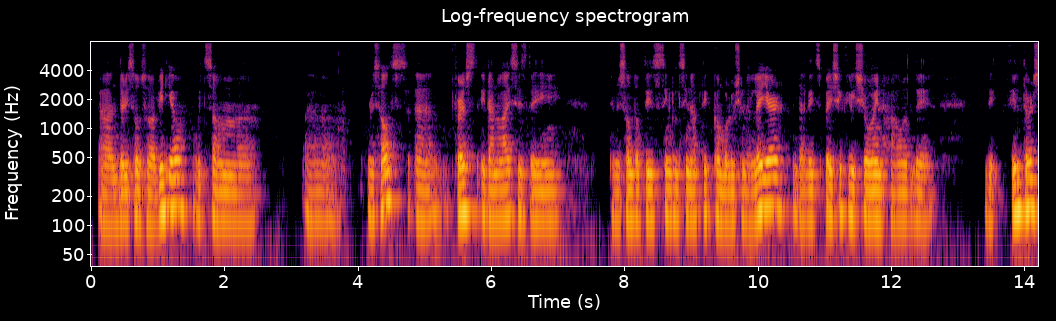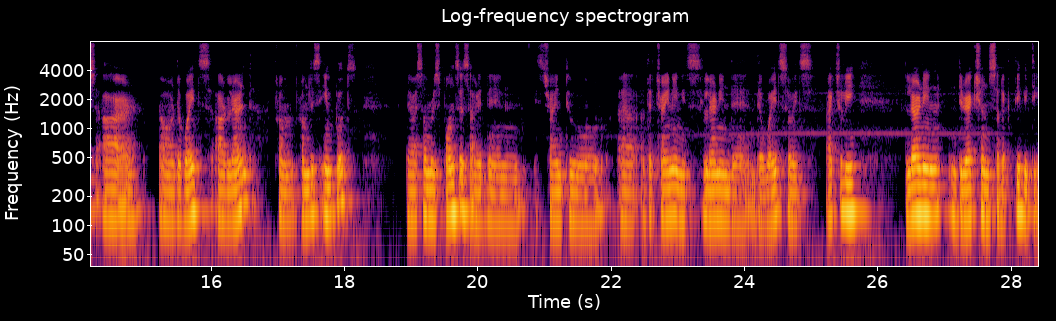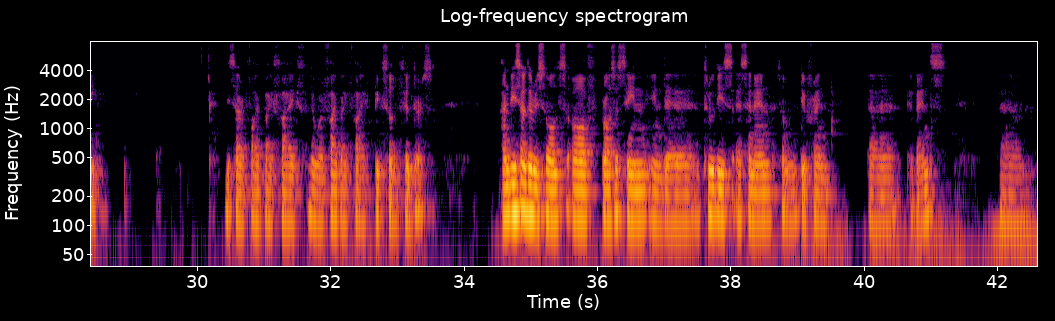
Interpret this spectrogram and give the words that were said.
And there is also a video with some uh, uh results. Uh, first it analyzes the the result of this single synaptic convolutional layer that it's basically showing how the the filters are or the weights are learned from from these inputs. There are some responses are then it's trying to uh, the training is learning the the weights so it's actually learning direction selectivity. These are 5 by 5 there were 5 by 5 pixel filters and these are the results of processing in the through this SNN some different uh, events. Um,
